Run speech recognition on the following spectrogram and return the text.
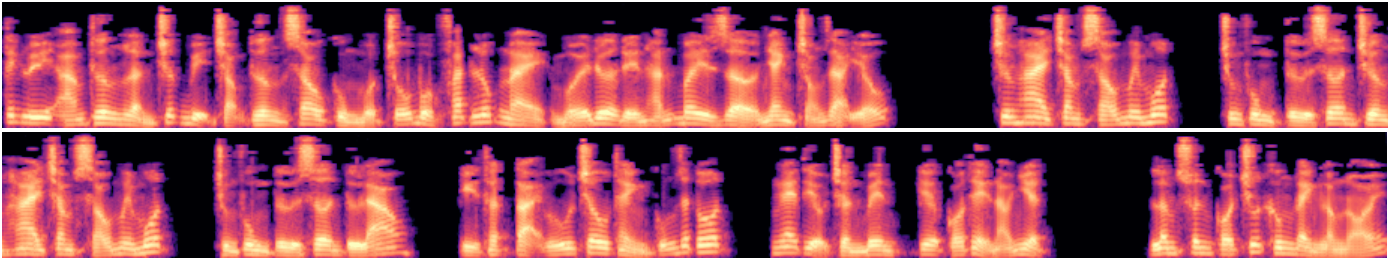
tích lũy ám thương lần trước bị trọng thương sau cùng một chỗ bộc phát lúc này mới đưa đến hắn bây giờ nhanh chóng già yếu. Chương 261, trung phùng từ sơn chương 261, trung phùng từ sơn từ lão kỳ thật tại vũ châu thành cũng rất tốt nghe tiểu trần bên kia có thể náo nhiệt. Lâm xuân có chút không đành lòng nói.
